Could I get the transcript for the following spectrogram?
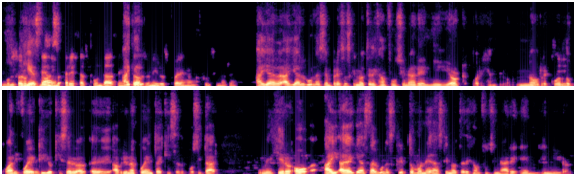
o solo que sean empresas fundadas en Estados Unidos pueden funcionar. Hay, hay, algunas empresas que no te dejan funcionar en New York, por ejemplo. No recuerdo cuál fue, que yo quise eh, abrir una cuenta y quise depositar y me dijeron, oh, hay, hay hasta algunas criptomonedas que no te dejan funcionar en, en New York.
